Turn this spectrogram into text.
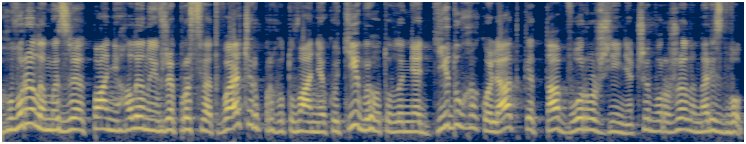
Говорили ми з пані Галиною вже про святвечір, приготування котів, виготовлення дідуха, колядки та ворожіння. Чи ворожили на Різдво?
